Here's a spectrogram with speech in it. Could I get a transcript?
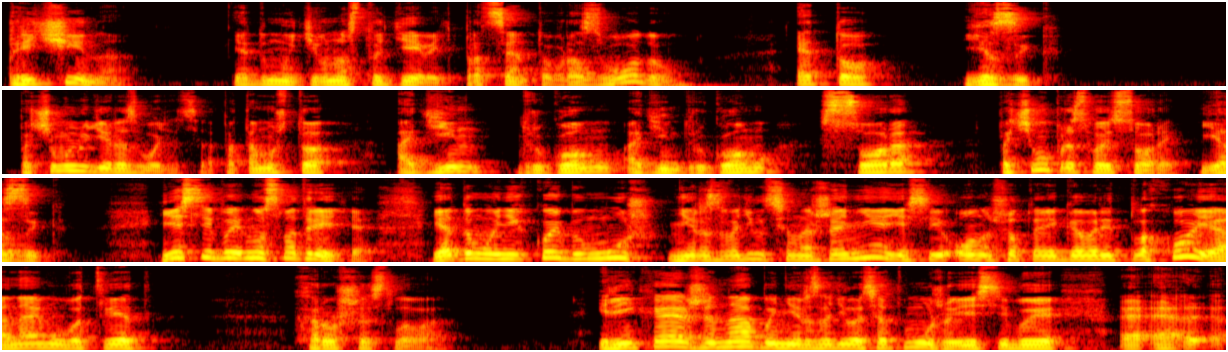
причина, я думаю, 99% разводов – это язык. Почему люди разводятся? Потому что один другому, один другому ссора Почему происходят ссоры? Язык. Если бы, ну смотрите, я думаю, никакой бы муж не разводился на жене, если он что-то ей говорит плохое, а она ему в ответ хорошие слова. Или никакая жена бы не разводилась от мужа, если бы, э, э, э,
